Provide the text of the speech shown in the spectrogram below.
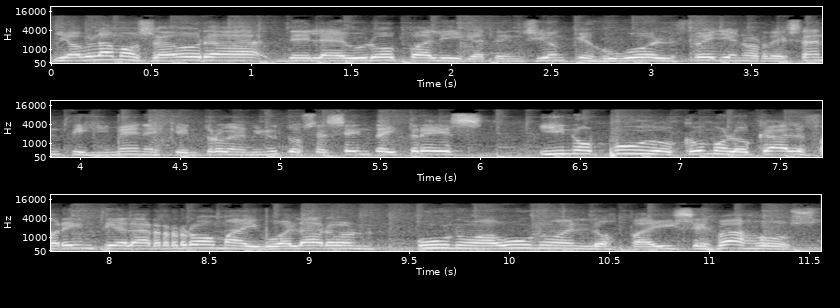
Y hablamos ahora de la Europa League. Atención que jugó el Feyenoord de Santi Jiménez que entró en el minuto 63 y no pudo como local frente a la Roma. Igualaron 1 a 1 en los Países Bajos.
